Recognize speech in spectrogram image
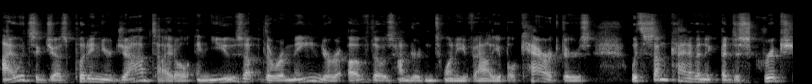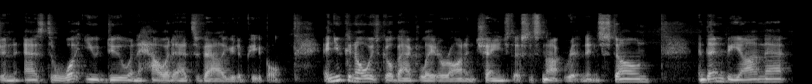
I would suggest put in your job title and use up the remainder of those 120 valuable characters with some kind of an, a description as to what you do and how it adds value to people. And you can always go back later on and change this. It's not written in stone. And then beyond that,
